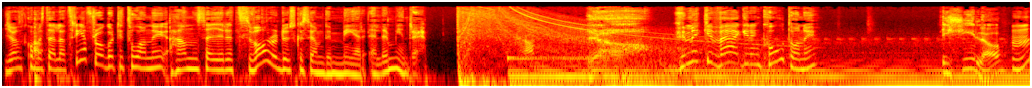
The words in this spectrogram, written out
Jag kommer ställa tre frågor till Tony. Han säger ett svar och du ska säga om det är mer eller mindre. Ja. Hur mycket väger en ko, Tony? I kilo? Mm.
